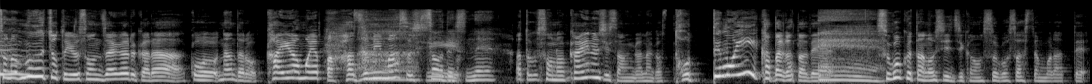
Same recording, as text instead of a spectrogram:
そのムーチョという存在があるから、こう、なんだろう、会話もやっぱ弾みますし、そうですね。あと、その飼い主さんがなんか、とってもいい方々で、ええ。すごく楽しい時間を過ごさせてもらって、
